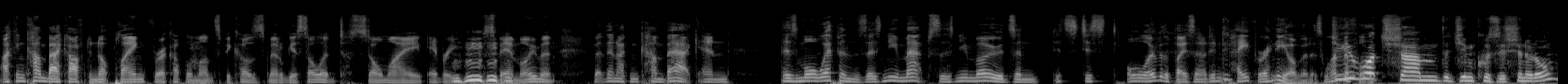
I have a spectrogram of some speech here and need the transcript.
I can come back after not playing for a couple of months because Metal Gear Solid stole my every spare moment, but then I can come back and there's more weapons, there's new maps, there's new modes, and it's just all over the place. And I didn't pay for any of it. It's wonderful. do you watch um the Jimquisition at all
